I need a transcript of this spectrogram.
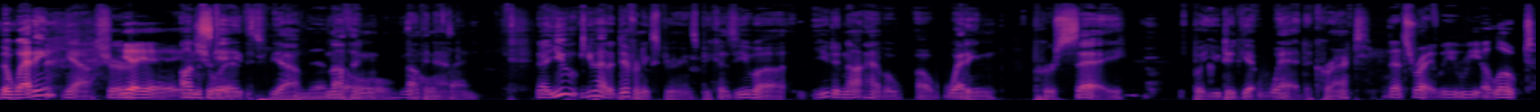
The wedding? Yeah, sure. yeah, yeah, yeah, yeah. Unscathed. Sure. Yeah. Nothing whole, nothing happened. thing. Now you you had a different experience because you uh you did not have a, a wedding per se, but you did get wed, correct? That's right. We we eloped.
